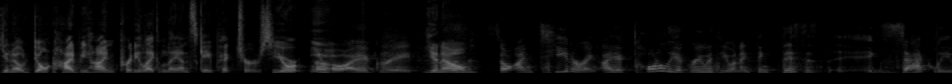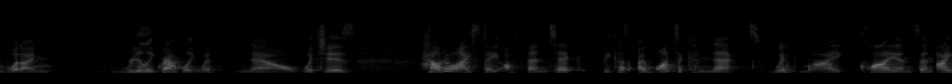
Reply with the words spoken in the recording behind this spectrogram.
you know, don't hide behind pretty like landscape pictures. You're you, No, I agree. you know. Listen, so I'm teetering. I totally agree with you, and I think this is exactly what I'm really grappling with now, which is how do I stay authentic? Because I want to connect with my clients, and I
